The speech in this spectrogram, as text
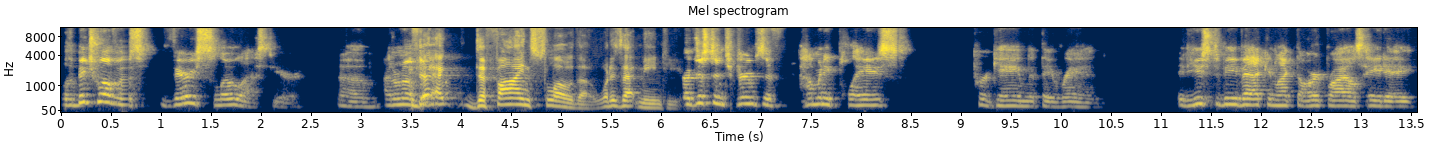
Well, the Big 12 was very slow last year. Um, I don't know if De- define slow though. What does that mean to you? Just in terms of how many plays per game that they ran. It used to be back in like the Art Briles heyday.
